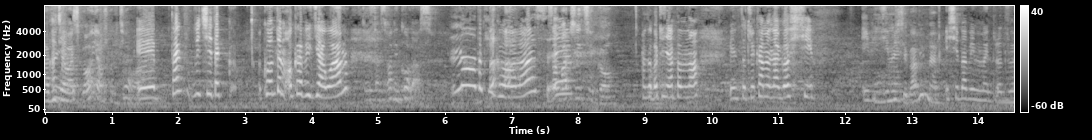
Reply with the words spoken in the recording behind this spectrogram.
A widziałaś go? Ja już go widziałam. Y, tak, wiecie, tak kątem oka widziałam. To jest tak zwany golas. No, taki golas. Y, Zobaczycie go. Zobaczycie na pewno, więc to czekamy na gości i widzimy. My się bawimy. I się bawimy, moi drodzy.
